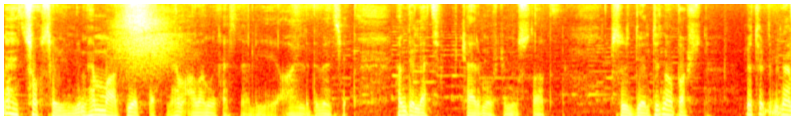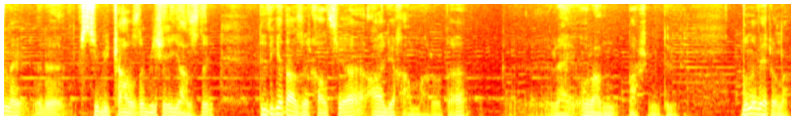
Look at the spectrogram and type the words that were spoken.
Mən çox sevindim, həm maddiyyət çəkdim, həm anamın xəstəliyi, ailədə vəziyyət, həm də Lətif Kərimov kimi ustad. Söz deyən, düzmə başladı. Götürdü bir dənə belə kiçik bir kağızda bir şey yazdı. Dedi, get Azər xalçaya, Aliyə xan var orada, rəy, oranın baş müdürü. Bunu ver ona.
